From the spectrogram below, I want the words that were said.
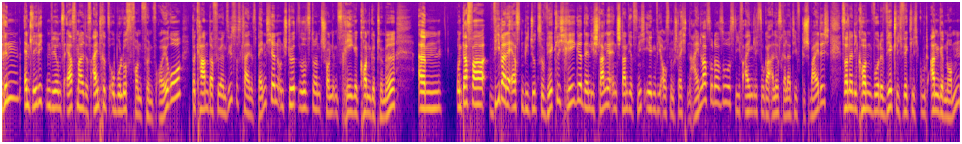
Drin entledigten wir uns erstmal des Eintrittsobolus von 5 Euro, bekamen dafür ein süßes kleines Bändchen und stürzten uns dann schon ins rege Kongetümmel. Ähm, und das war wie bei der ersten Bijutsu wirklich rege, denn die Schlange entstand jetzt nicht irgendwie aus einem schlechten Einlass oder so. Es lief eigentlich sogar alles relativ geschmeidig, sondern die Con wurde wirklich, wirklich gut angenommen.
